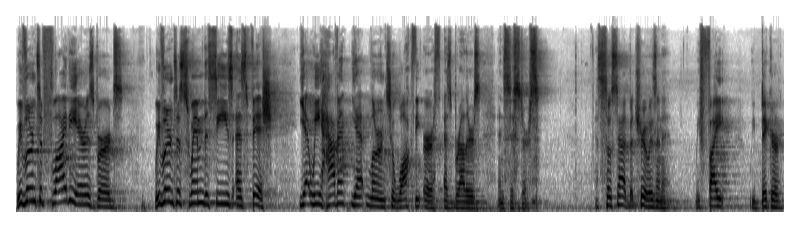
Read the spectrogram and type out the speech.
We've learned to fly the air as birds We've learned to swim the seas as fish, yet we haven't yet learned to walk the earth as brothers and sisters. That's so sad, but true, isn't it? We fight, we bicker,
